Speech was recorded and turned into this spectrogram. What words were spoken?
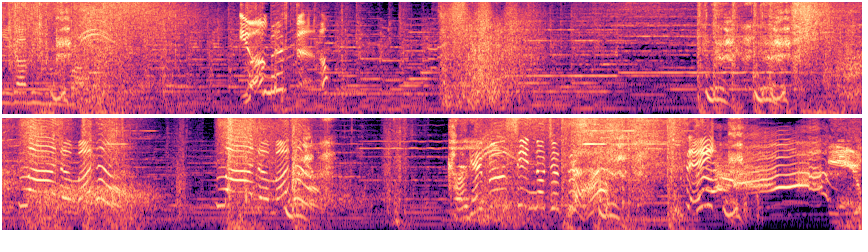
さいひがみのまやめて。まだまだまだまだ影分身の術せいよ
